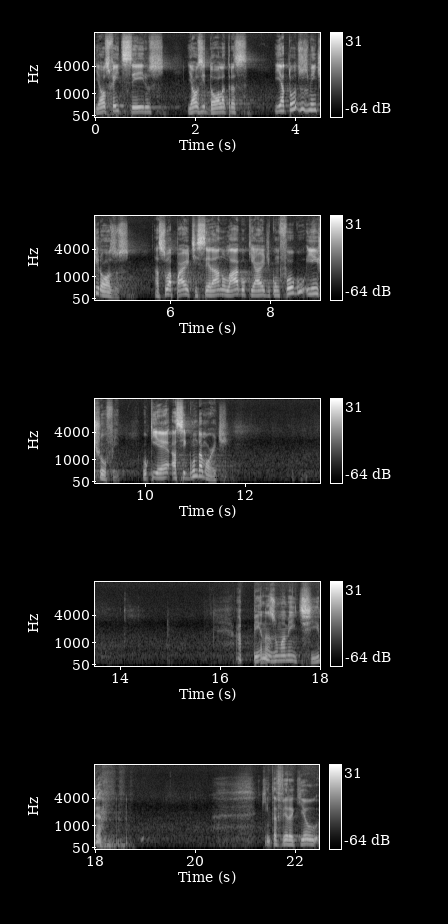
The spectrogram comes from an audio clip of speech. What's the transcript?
e aos feiticeiros, e aos idólatras, e a todos os mentirosos, a sua parte será no lago que arde com fogo e enxofre, o que é a segunda morte. apenas uma mentira. Quinta-feira aqui eu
